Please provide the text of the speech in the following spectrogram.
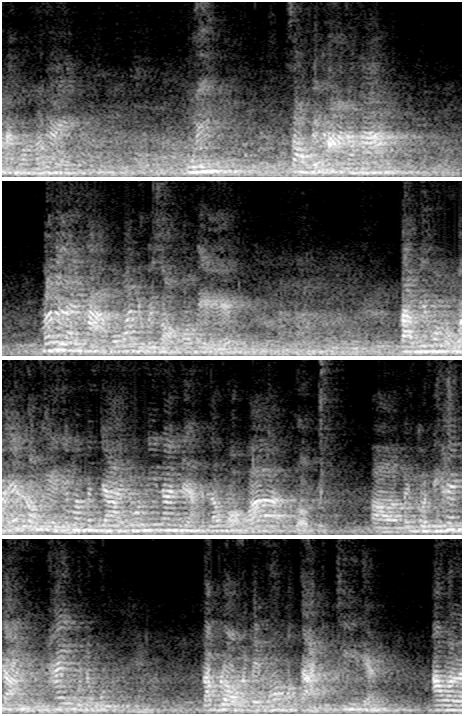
หมายความว่าไง อุ๊ยสอบไม่ผ่านเหรอคะไม่เป็นไรค่ะ เพราะว่าเดี๋ยวไปสอบรองเอ แต่มีคนบอกว่าเอ๊ะรองเอที่มาบรรยายโน่นนี่นั่นเนี่ยแล้วบอกว่าเอ่อเป็นคนที่ให้การให้คุณวุฒิรับรองและไปมอบประกาศทุกที่เนี่ย เอาอะไร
